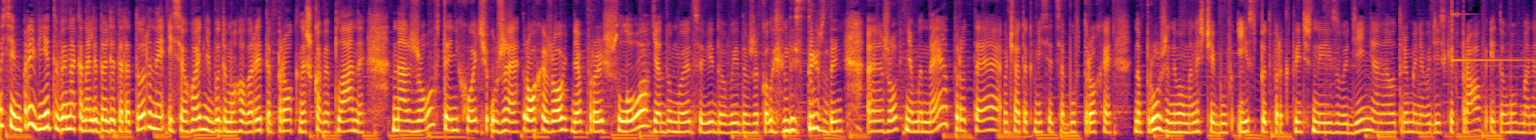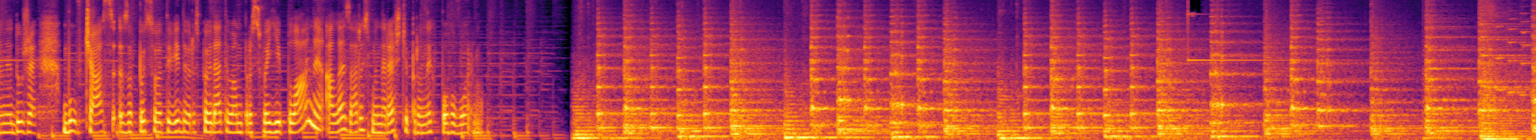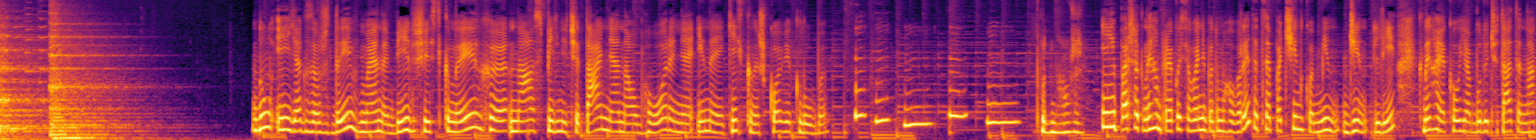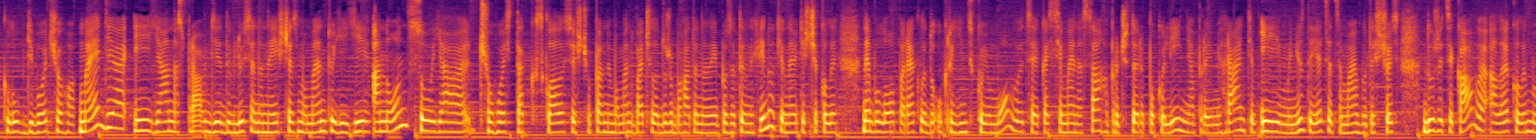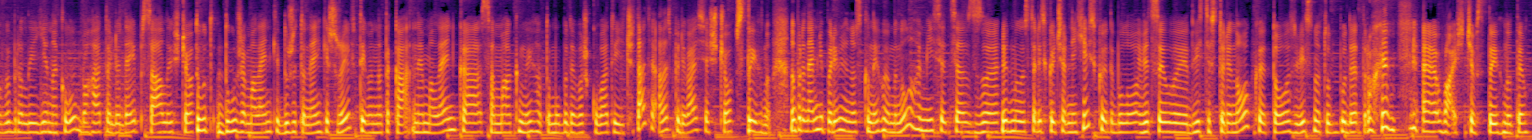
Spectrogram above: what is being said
Усім привіт! Ви на каналі до літературне, і сьогодні будемо говорити про книжкові плани на жовтень, хоч уже трохи жовтня пройшло. Я думаю, це відео вийде вже коли десь тиждень е, жовтня мине. Проте початок місяця був трохи напруженим. У мене ще й був іспит практичний з водіння на отримання водійських прав, і тому в мене не дуже був час записувати відео, розповідати вам про свої плани. Але зараз ми нарешті про них поговоримо. Як завжди, в мене більшість книг на спільні читання, на обговорення і на якісь книжкові клуби. Брудна вже. І перша книга, про яку сьогодні будемо говорити, це Пачінко Мін Джін Лі, книга, яку я буду читати на клуб дівочого медіа. І я насправді дивлюся на неї ще з моменту її анонсу. Я чогось так склалося, що в певний момент бачила дуже багато на неї позитивних відгуків, навіть ще коли не було перекладу українською мовою. Це якась сімейна сага про чотири покоління, про іммігрантів. І мені здається, це має бути щось дуже цікаве. Але коли ми вибрали її на клуб, багато людей писали, що тут дуже маленький, дуже тоненький шрифт, і вона така не маленька сама книга, тому буде важкувати її читати, але сподіваюся, що встигну. Ну, принаймні, порівняно з книгою минулого місяця з Людмилою Старицькою Черняхівською, де було від сили 200 сторінок, то звісно тут буде трохи е, важче встигнути.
